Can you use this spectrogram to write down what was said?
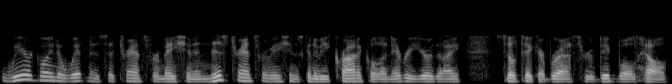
we're going to witness a transformation, and this transformation is going to be chronicled in every year that I still take a breath through Big Bold Health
